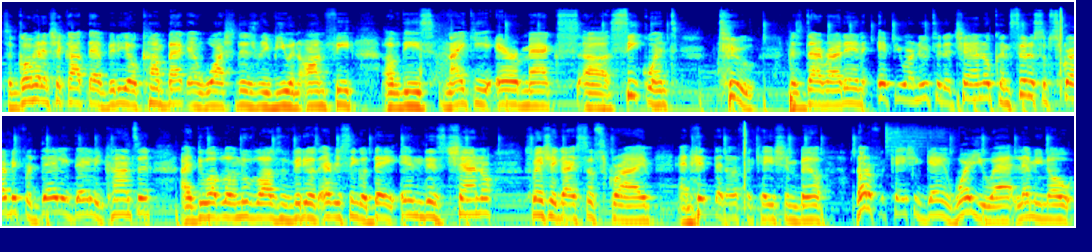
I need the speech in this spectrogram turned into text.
So go ahead and check out that video. Come back and watch this review and on feet of these Nike Air Max uh, Sequent 2. Let's dive right in. If you are new to the channel, consider subscribing for daily, daily content. I do upload new vlogs and videos every single day in this channel. So make sure you guys subscribe and hit that notification bell. Notification game where you at. Let me know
